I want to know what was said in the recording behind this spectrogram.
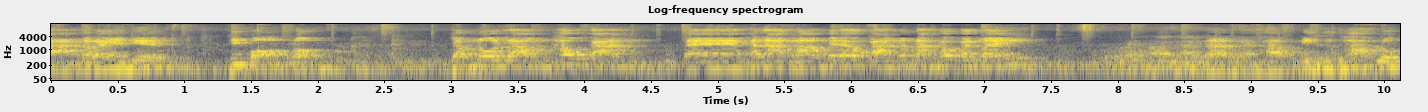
ต่างอะไรอย่างที่ที่บอกเนาะ จำนวนลำเท่ากัน แต่ขนาดลำไม่เท่ากันน้ำหนักเท่ากันไหมนั่นแหละครับ นี่คือภาพลง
